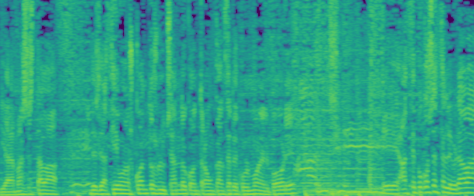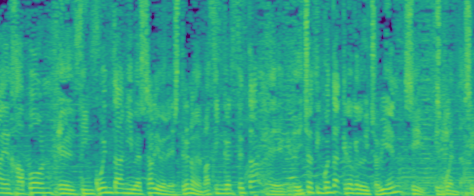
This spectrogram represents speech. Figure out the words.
y además estaba desde hacía unos cuantos luchando contra un cáncer de pulmón, el pobre. Eh, hace poco se celebraba en Japón el 50 aniversario del estreno de Mazinger Z. Eh, he dicho 50, creo que lo he dicho bien. Sí, 50, sí.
